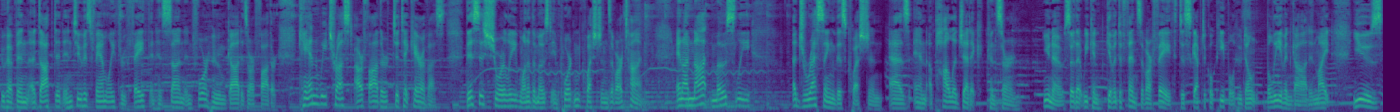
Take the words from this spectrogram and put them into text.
who have been adopted into His family through faith in His Son, and for whom God is our Father, can we trust our Father to take care of us? This is surely one of the most important questions of our time. And I'm not mostly addressing this question as an apologetic concern. You know, so that we can give a defense of our faith to skeptical people who don't believe in God and might use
